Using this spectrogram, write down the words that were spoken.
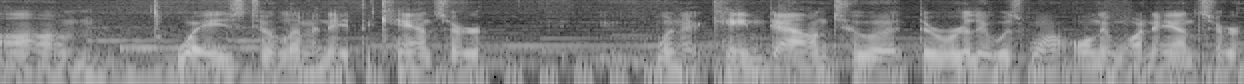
um, ways to eliminate the cancer. When it came down to it, there really was one, only one answer.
